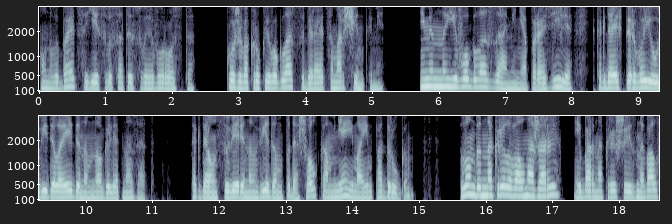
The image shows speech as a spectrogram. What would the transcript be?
Он улыбается ей с высоты своего роста. Кожа вокруг его глаз собирается морщинками. Именно его глаза меня поразили, когда я впервые увидела Эйдена много лет назад. Тогда он с уверенным видом подошел ко мне и моим подругам. Лондон накрыла волна жары, и бар на крыше изнывал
